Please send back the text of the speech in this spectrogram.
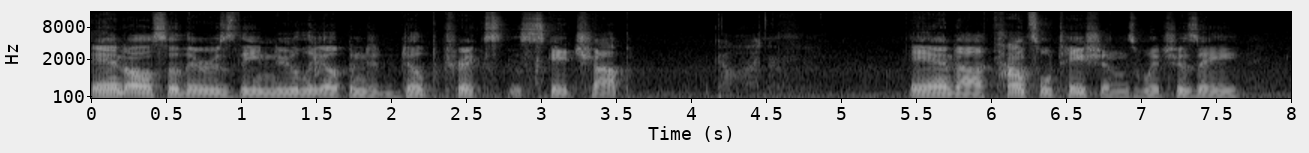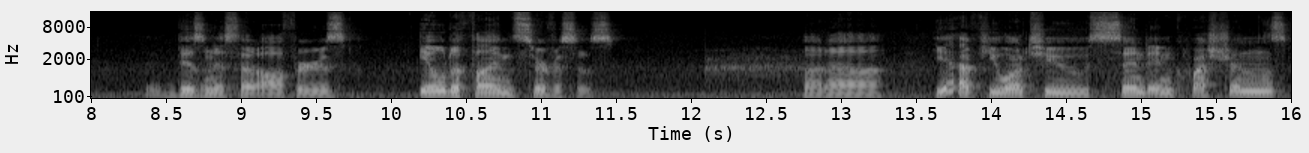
And also, there is the newly opened Dope Tricks skate shop. And uh, Consultations, which is a business that offers ill defined services. But uh, yeah, if you want to send in questions,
